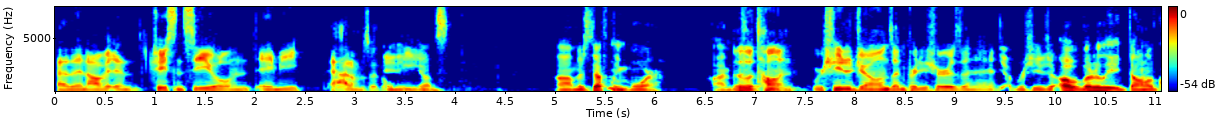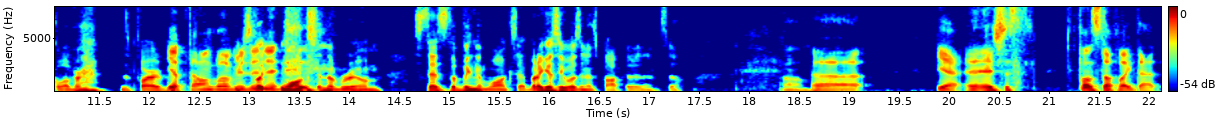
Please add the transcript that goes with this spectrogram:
and then and Jason Segel and Amy Adams are the Amy, yep. leads. um there's definitely more i'm There's a ton. Rashida Jones, I'm pretty sure, is in it. Yep, Rashida. Oh, literally, Donald Glover is part of it. Yep, Don He Glover's just, in like it. walks in the room, says something, then walks out. But I guess he wasn't as popular then. So, um, uh, yeah, it's just fun stuff like that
